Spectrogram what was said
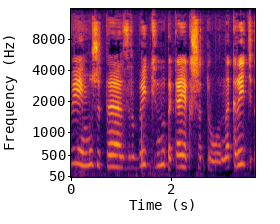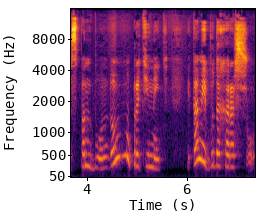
Ви можете зробити ну, таке, як шатро, накрити спанбондом, ну, притінить, і там їй буде хорошо.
